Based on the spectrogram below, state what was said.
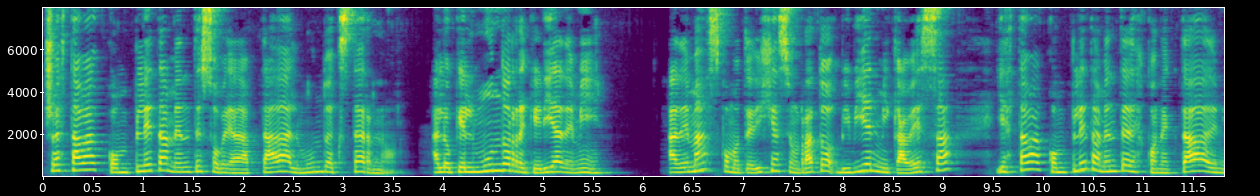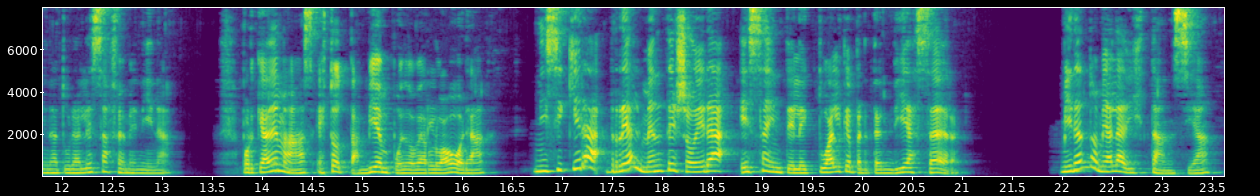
Yo estaba completamente sobreadaptada al mundo externo, a lo que el mundo requería de mí. Además, como te dije hace un rato, vivía en mi cabeza y estaba completamente desconectada de mi naturaleza femenina. Porque además, esto también puedo verlo ahora, ni siquiera realmente yo era esa intelectual que pretendía ser. Mirándome a la distancia,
